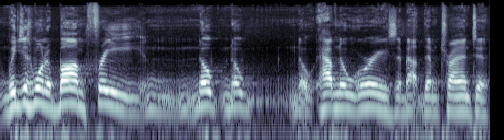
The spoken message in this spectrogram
we just want to bomb free and no, no, no, have no worries about them trying to,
